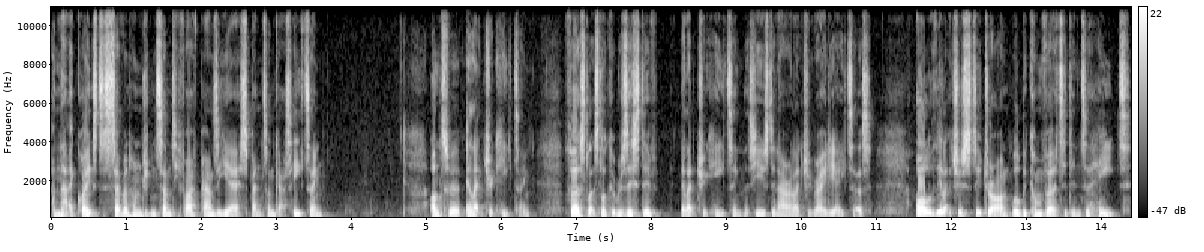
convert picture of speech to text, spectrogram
and that equates to £775 a year spent on gas heating. Onto electric heating. First, let's look at resistive electric heating that's used in our electric radiators. All of the electricity drawn will be converted into heat.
